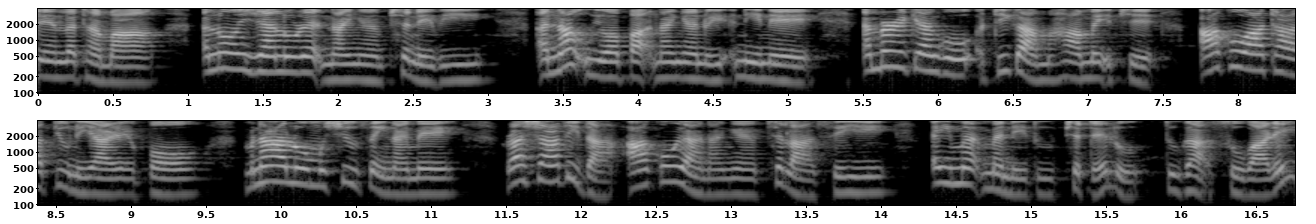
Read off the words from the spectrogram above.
တင်လက်ထက်မှာအလွန်ရန်လိုတဲ့နိုင်ငံဖြစ်နေပြီးအနောက်ဥရောပနိုင်ငံတွေအနေနဲ့အမေရိကန်ကိုအဓိကမဟာမိတ်အဖြစ်အားကိုးအားထားပြုနေရတဲ့အပေါ်မနာလိုမရှုစိမ့်နိုင်ပဲ ရုရှားသည့်သာအားကိုးရာနိုင်ငံဖြစ်လာစေရေးအိမ်မက်မက်နေသူဖြစ်တယ်လို့သူကဆိုပါတယ်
